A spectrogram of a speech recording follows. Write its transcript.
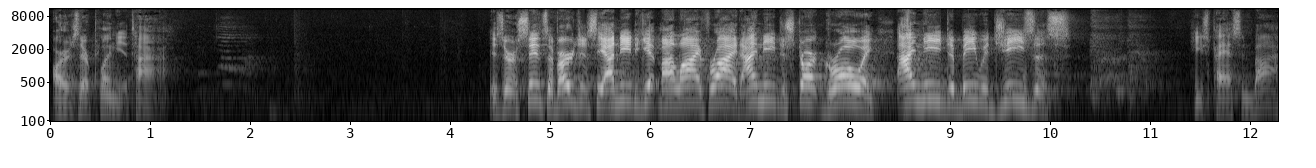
Or is there plenty of time? Is there a sense of urgency? I need to get my life right. I need to start growing. I need to be with Jesus. He's passing by.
